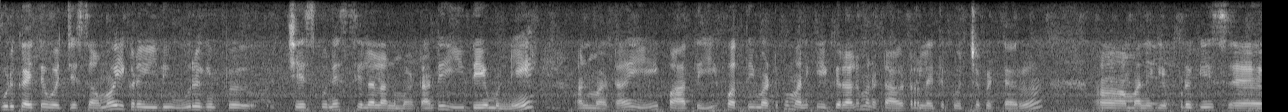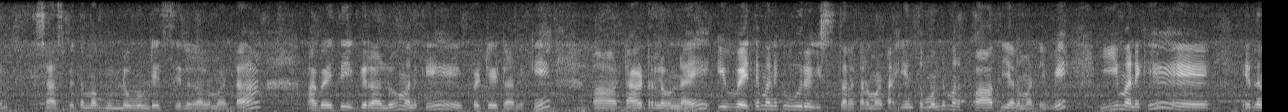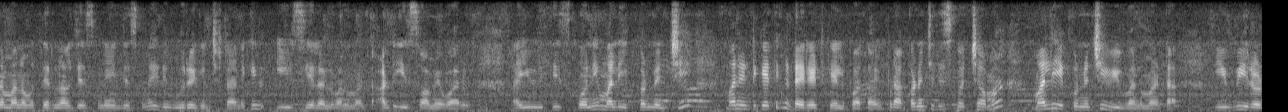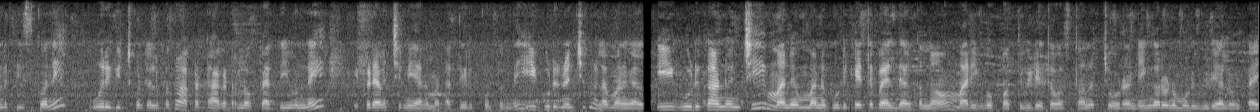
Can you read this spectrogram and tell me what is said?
గుడికి అయితే వచ్చేసాము. ఇక్కడ ఇది ఊరేగింపు చేసుకునే శిలలు అనమాట అంటే ఈ దేవుణ్ణి అన్నమాట. ఈ పాతి కొత్త మటుకు మనకి విగ్రహాలు మన ట్రాక్టర్లు అయితే కూర్చోబెట్టారు మనకి ఎప్పటికీ శా- శాశ్వతమ్మ గుళ్ళో ఉండే శిలలు అనమాట అవి అయితే విగ్రహాలు మనకి పెట్టేయటానికి ట్రాక్టర్లు ఉన్నాయి. ఇవైతే మనకి ఊరేగిస్తానికి అనమాట ఇంతకుముందు మనకు పాతవి అనమాట ఇవి. ఈ మనకి ఏదైనా మనం తిరణాలు చేసుకుని ఏం చేసుకుని ఇది ఊరేగించడానికి ఈ శీలలు అనమాట. అంటే ఈ స్వామివారు. అవి తీసుకొని మళ్ళీ ఇక్కడ నుంచి మన ఇంటికైతే ఇంకా డైరెక్ట్గా వెళ్ళిపోతాం. ఇప్పుడు అక్కడ నుంచి తీసుకొచ్చామా? మళ్ళీ ఇక్కడ నుంచి ఇవి ఇవ్వనమాట. ఇవి రెండు తీసుకొని ఊరేగించుకుంటూ వెళ్ళిపోతాం. అక్కడ టాగటర్లో పెద్దవి ఉన్నాయి. ఇక్కడేమో చిన్నవి అనమాట తిరుక్కుంటుంది. ఈ గుడి నుంచి మళ్ళీ మనం వెళ్తాం ఈ గుడి కాడ నుంచి మనం మన గుడికి అయితే బయలుదేరుతున్నాం. మరి ఇంకో కొత్త వీడియోతో వస్తాను. చూడండి ఇంకా రెండు మూడు వీడియోలు ఉంటాయి.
